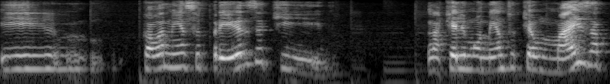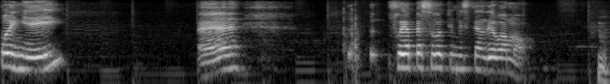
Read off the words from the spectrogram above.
E qual a minha surpresa que naquele momento que eu mais apanhei, né, foi a pessoa que me estendeu a mão. Hum.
